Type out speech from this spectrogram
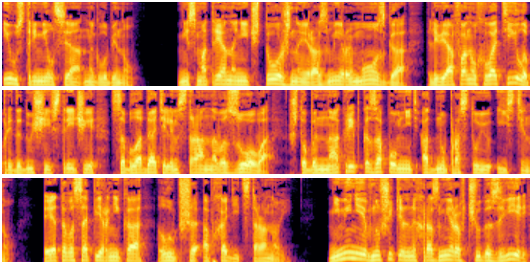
и устремился на глубину. Несмотря на ничтожные размеры мозга, Левиафану хватило предыдущей встречи с обладателем странного зова, чтобы накрепко запомнить одну простую истину. Этого соперника лучше обходить стороной. Не менее внушительных размеров чудо-зверь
